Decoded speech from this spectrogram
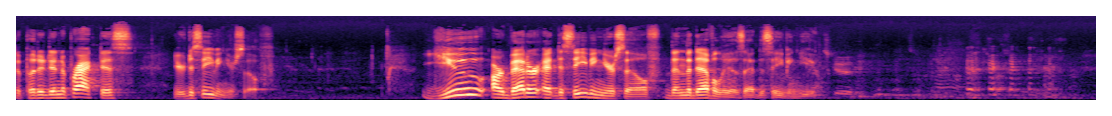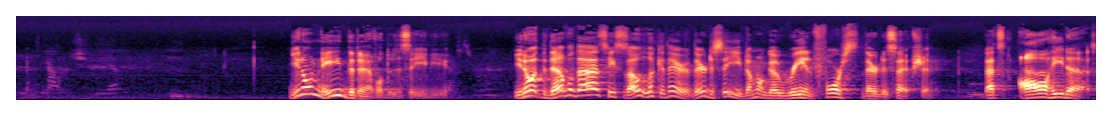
to put it into practice, you're deceiving yourself. You are better at deceiving yourself than the devil is at deceiving you. You don't need the devil to deceive you. You know what the devil does? He says, Oh, look at there. They're deceived. I'm going to go reinforce their deception. That's all he does.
